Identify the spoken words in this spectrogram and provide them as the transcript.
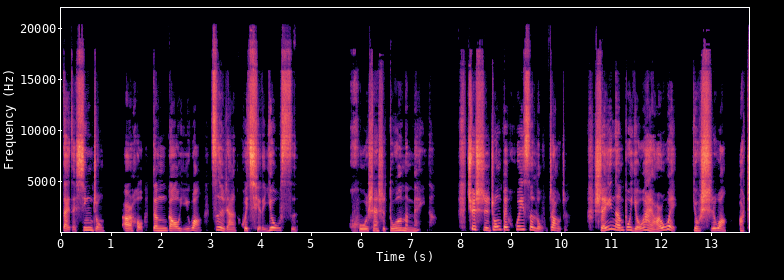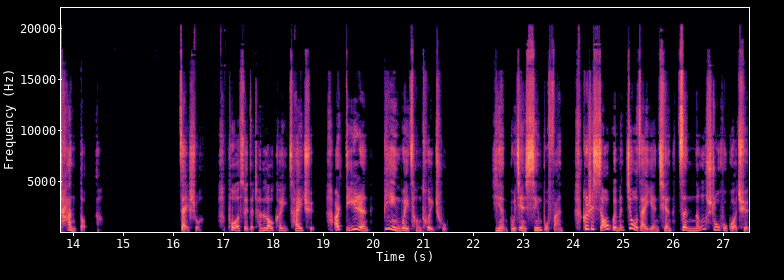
带在心中，而后登高一望，自然会起了忧思。湖山是多么美呢，却始终被灰色笼罩着，谁能不由爱而畏，又失望而颤抖呢？再说。破碎的城楼可以拆去，而敌人并未曾退出。眼不见心不烦，可是小鬼们就在眼前，怎能疏忽过去，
